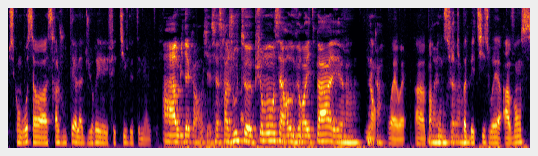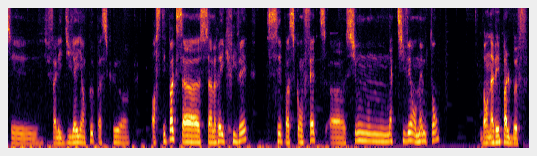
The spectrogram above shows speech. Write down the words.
puisqu'en gros, ça va se rajouter à la durée effective de témérité. Ah oui, d'accord, ok. Ça se rajoute euh, purement, ça override pas et... Euh, non, ouais, ouais. Euh, par contre, si je dis pas de bêtises, ouais, avant, il fallait delay un peu parce que... Alors, c'était pas que ça, ça le réécrivait, c'est parce qu'en fait, si on activait en même temps, bah, on n'avait pas le buff.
